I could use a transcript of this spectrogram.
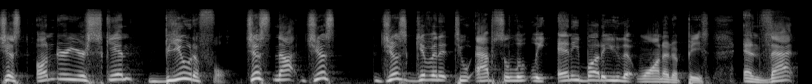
just under your skin, beautiful. Just not just just giving it to absolutely anybody that wanted a piece, and that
